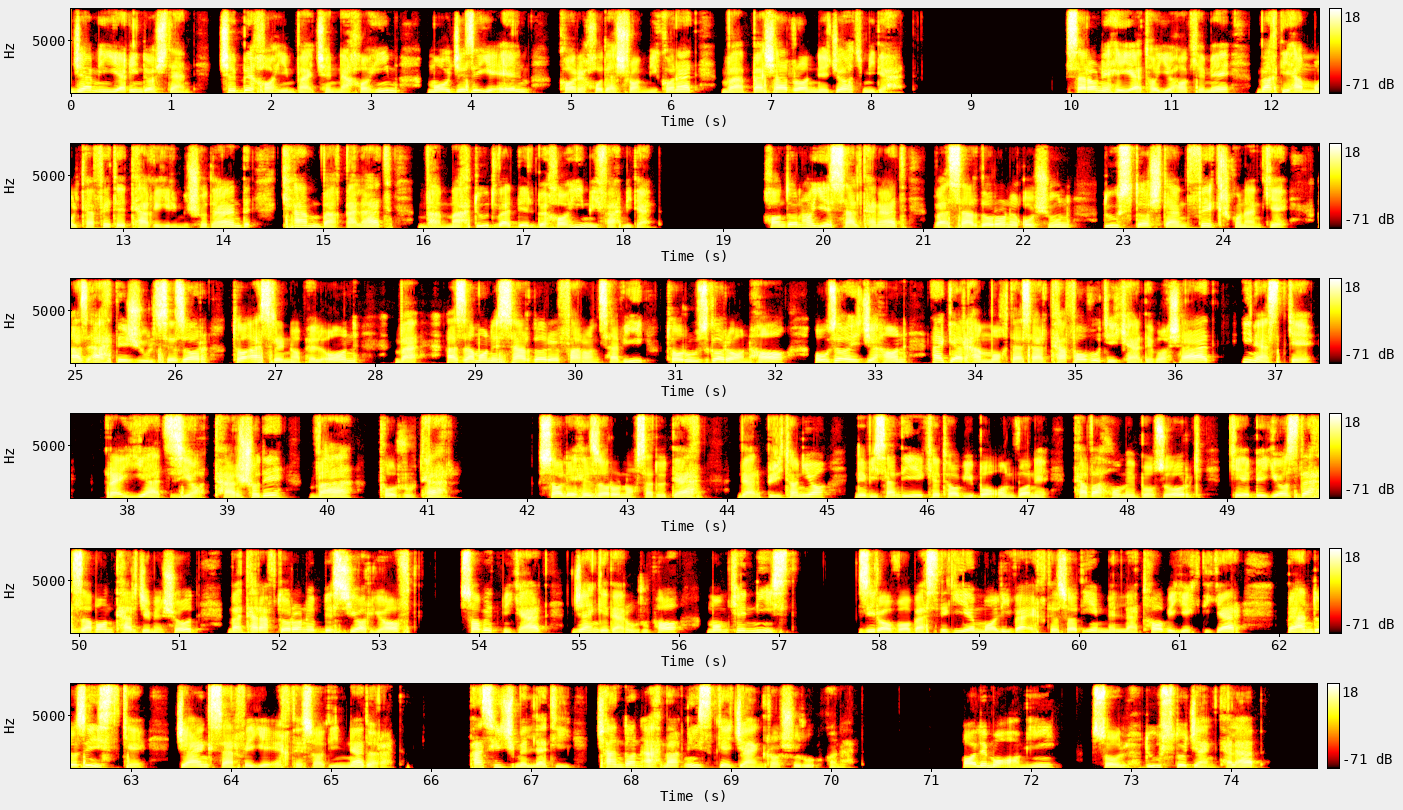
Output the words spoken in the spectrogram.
جمعی یقین داشتند چه بخواهیم و چه نخواهیم معجزه علم کار خودش را می کند و بشر را نجات می دهد. سران های حاکمه وقتی هم ملتفت تغییر می شدند کم و غلط و محدود و دل بخواهی می فهمیدند. های سلطنت و سرداران قشون دوست داشتند فکر کنند که از عهد ژول سزار تا عصر ناپل اون و از زمان سردار فرانسوی تا روزگار آنها اوضاع جهان اگر هم مختصر تفاوتی کرده باشد این است که رعیت زیادتر شده و پرروتر. سال 1910 در بریتانیا نویسنده کتابی با عنوان توهم بزرگ که به یازده زبان ترجمه شد و طرفداران بسیار یافت ثابت می کرد جنگ در اروپا ممکن نیست زیرا وابستگی مالی و اقتصادی ملت ها به یکدیگر به اندازه است که جنگ صرفه اقتصادی ندارد. پس هیچ ملتی چندان احمق نیست که جنگ را شروع کند. عالم و آمی، صلح دوست و جنگ طلب،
